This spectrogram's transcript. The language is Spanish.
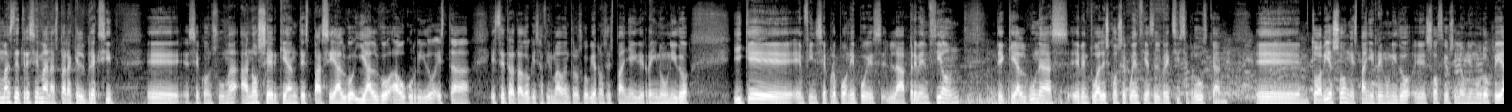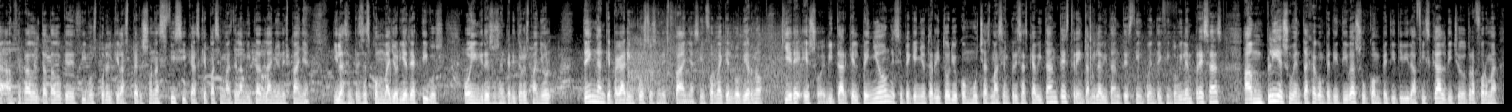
más de tres semanas para que el Brexit eh, se consuma, a no ser que antes pase algo, y algo ha ocurrido, esta, este tratado que se ha firmado entre los gobiernos de España y de Reino Unido y que, en fin, se propone pues, la prevención de que algunas eventuales consecuencias del Brexit se produzcan eh, todavía son España y Reino Unido eh, socios en la Unión Europea. Han cerrado el tratado que decimos por el que las personas físicas que pasen más de la mitad del año en España y las empresas con mayoría de activos o ingresos en territorio español tengan que pagar impuestos en España. Se informa que el Gobierno quiere eso, evitar que el Peñón, ese pequeño territorio con muchas más empresas que habitantes, 30.000 habitantes, 55.000 empresas, amplíe su ventaja competitiva, su competitividad fiscal, dicho de otra forma,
